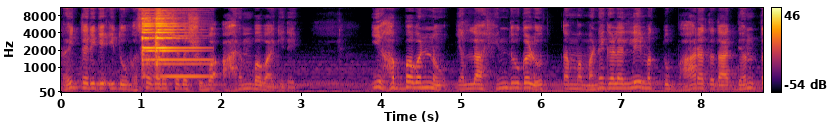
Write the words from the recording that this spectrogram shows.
ರೈತರಿಗೆ ಇದು ಹೊಸ ವರ್ಷದ ಶುಭ ಆರಂಭವಾಗಿದೆ. ಈ ಹಬ್ಬವನ್ನು ಎಲ್ಲ ಹಿಂದೂಗಳು ತಮ್ಮ ಮನೆಗಳಲ್ಲಿ ಮತ್ತು ಭಾರತದಾದ್ಯಂತ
